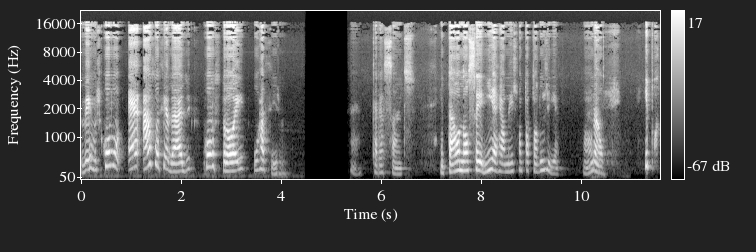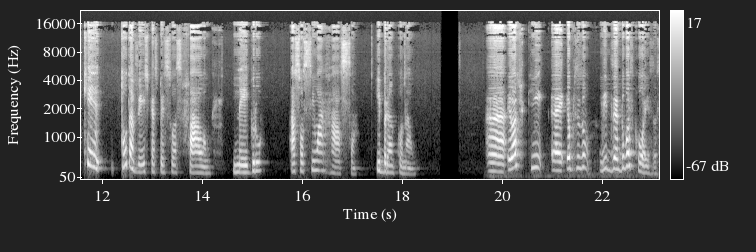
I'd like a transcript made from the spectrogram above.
vermos como é a sociedade constrói o racismo. Interessante. Então, não seria realmente uma patologia. Né? Não. E por que toda vez que as pessoas falam negro, associam a raça e branco não? Ah, eu acho que é, eu preciso lhe dizer duas coisas.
